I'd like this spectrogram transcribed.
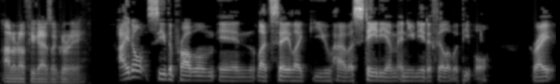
I don't know if you guys agree. I don't see the problem in, let's say, like you have a stadium and you need to fill it with people, right?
